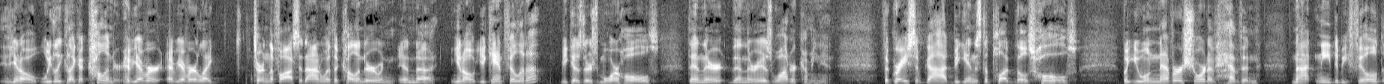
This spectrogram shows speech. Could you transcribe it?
you know, we leak like a colander. Have you ever have you ever like turned the faucet on with a colander and, and uh, you know you can't fill it up because there's more holes than there than there is water coming in. The grace of God begins to plug those holes, but you will never, short of heaven, not need to be filled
